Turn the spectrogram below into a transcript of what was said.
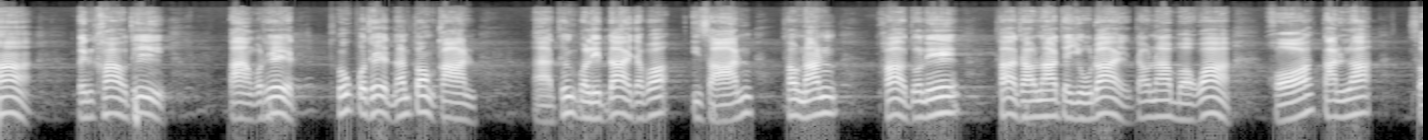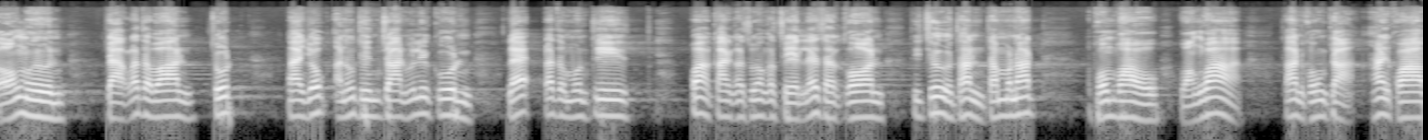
105 เป็นข้าวที่ ต่างประเทศทุกประเทศนั้นต้องการถึงผลิตได้ เฉพาะอีสานเท่านั้นข้าวตัวนี้ถ้าชาวนาจะอยู่ได้ชาวนาบอกว่าขอตันละสองหมื่นจากรัฐบาลชุด นายกอนุทินชาญวิริกุล และรัฐมนตรีว่าการกระทรวงเกษตรและสหกรณ์ที่ชื่อท่านธรรมนัฐพมเผ่าหวังว่าท่านคงจะให้ความ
